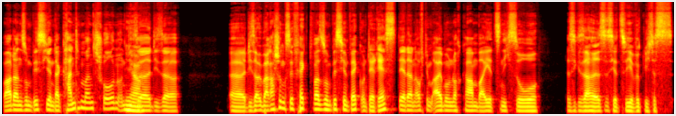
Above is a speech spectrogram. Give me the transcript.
war dann so ein bisschen, da kannte man es schon und Ja. dieser, dieser, äh, dieser Überraschungseffekt war so ein bisschen weg und der Rest, der dann auf dem Album noch kam, war jetzt nicht so, dass ich gesagt habe, es ist jetzt hier wirklich das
